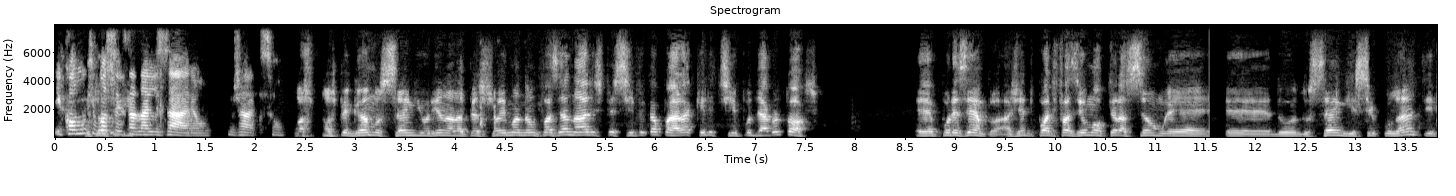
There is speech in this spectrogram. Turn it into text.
E como que então, vocês assim, analisaram, Jackson? Nós, nós, pegamos sangue e urina da pessoa e mandamos fazer análise específica para aquele tipo de agrotóxico. É, por exemplo, a gente pode fazer uma alteração é, é, do, do, sangue circulante,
